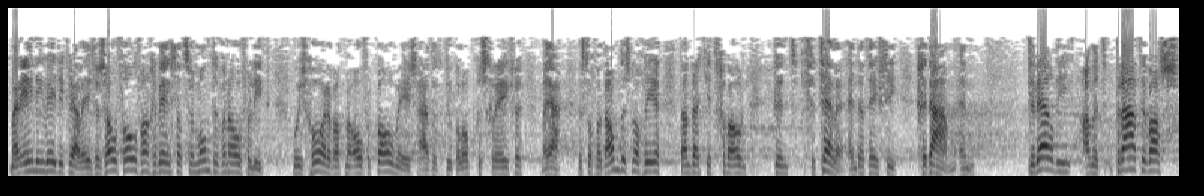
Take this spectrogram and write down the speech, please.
Maar één ding weet ik wel. Hij is er zo vol van geweest dat zijn mond ervan overliep. Moet eens horen wat me overkomen is. Hij had het natuurlijk al opgeschreven. Maar ja, dat is toch wat anders nog weer dan dat je het gewoon kunt vertellen. En dat heeft hij gedaan. En terwijl hij aan het praten was,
